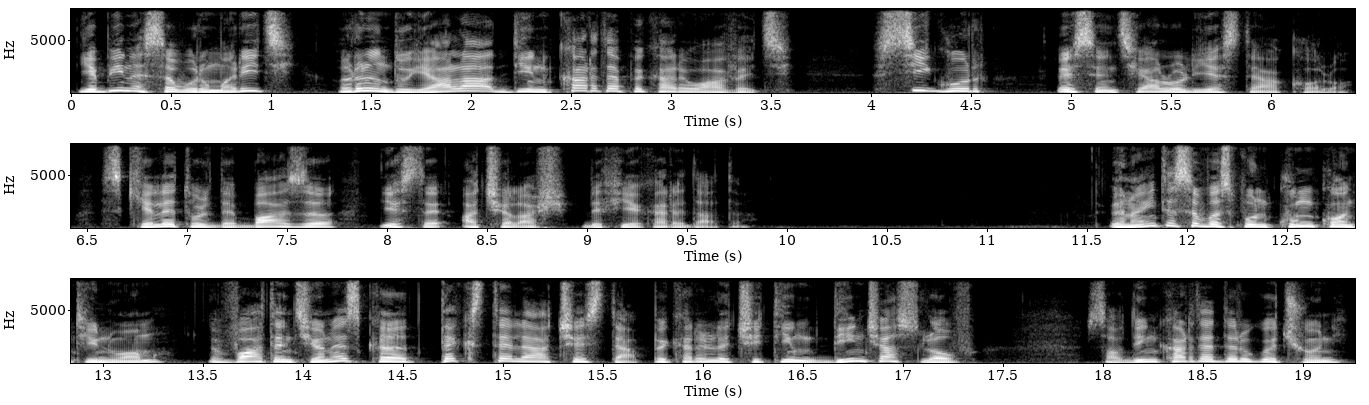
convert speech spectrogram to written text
e bine să urmăriți rânduiala din cartea pe care o aveți. Sigur, esențialul este acolo. Scheletul de bază este același de fiecare dată. Înainte să vă spun cum continuăm, vă atenționez că textele acestea pe care le citim din Ceaslov sau din Cartea de rugăciuni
